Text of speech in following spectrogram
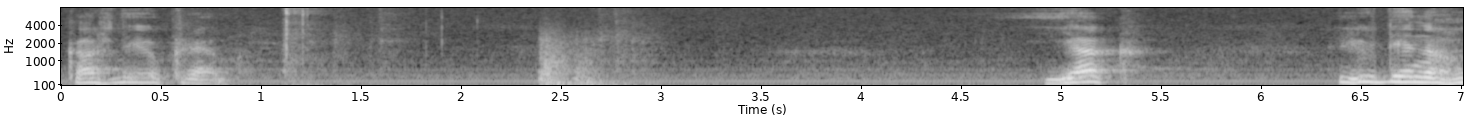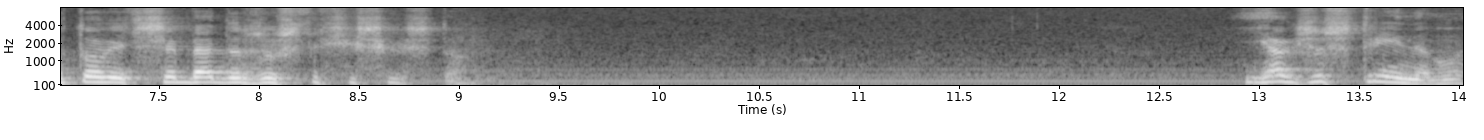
кожен окремо. Як людина готовить себе до зустрічі з Христом. Як зустрінемо?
